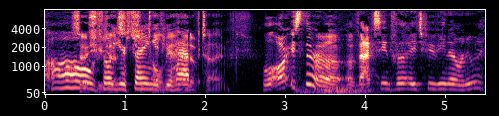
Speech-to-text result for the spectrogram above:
oh, she so just- you're she saying told if me you ahead of time. Well, are, is there a, a vaccine for the HPV now? Anyway,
